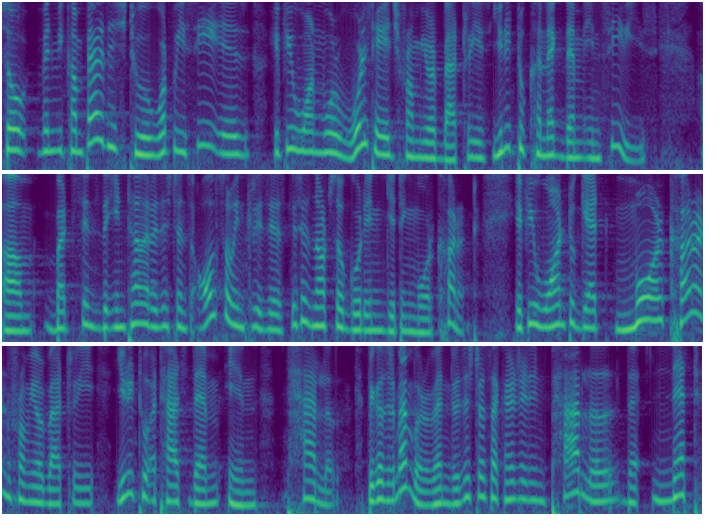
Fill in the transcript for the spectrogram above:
So when we compare these two, what we see is if you want more voltage from your batteries, you need to connect them in series. Um, but since the internal resistance also increases, this is not so good in getting more current. If you want to get more current from your battery, you need to attach them in parallel. Because remember, when resistors are connected in parallel, the net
